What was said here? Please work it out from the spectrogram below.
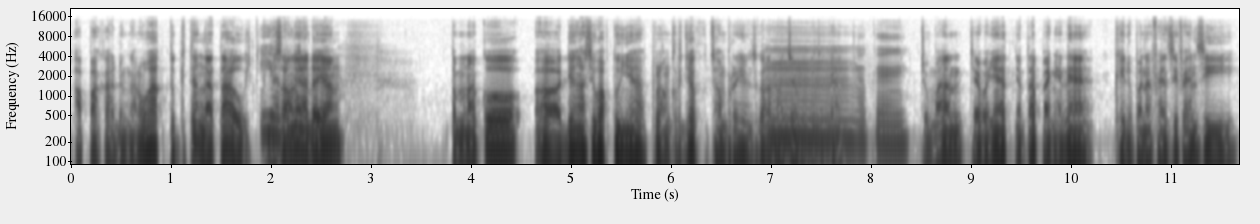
apakah dengan waktu? Kita nggak tahu. Iya, Misalnya ada benar-benar. yang temen aku eh, dia ngasih waktunya pulang kerja samperin segala macam gitu kan. Hmm, Oke. Cuman ceweknya ternyata pengennya kehidupan yang fancy-fancy,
